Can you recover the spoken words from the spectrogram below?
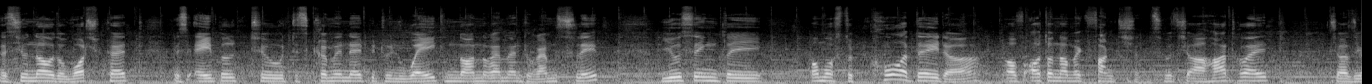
As you know, the WatchPat is able to discriminate between wake, non-REM and REM sleep using the almost the core data of autonomic functions, which are heart rate, are the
